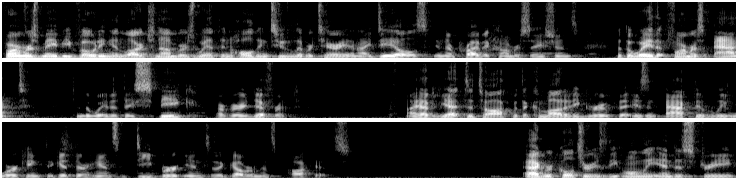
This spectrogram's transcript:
Farmers may be voting in large numbers with and holding to libertarian ideals in their private conversations, but the way that farmers act and the way that they speak are very different. I have yet to talk with a commodity group that isn't actively working to get their hands deeper into the government's pockets. Agriculture is the only industry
